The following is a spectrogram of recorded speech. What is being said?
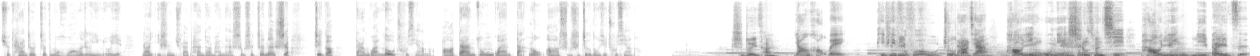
去看，这这怎么黄了？这个引流液，让医生去来判断判断是不是真的是这个胆管漏出现了啊，胆总管胆漏啊，是不是这个东西出现了？吃对餐，养好胃。皮皮夫夫妇祝祝大家家跑跑赢五年年生存期期，跑跑赢赢一一辈子。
